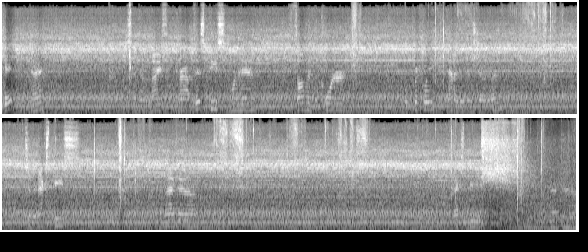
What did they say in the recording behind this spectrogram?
Okay. Okay. Down the knife. Grab this piece in one hand. Thumb in the corner. Go quickly. And I a nice job there. To the next piece. That down. Next piece. Bring that down.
